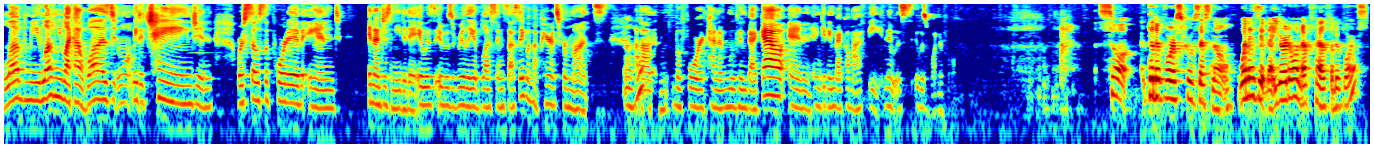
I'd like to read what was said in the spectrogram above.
loved me, loved me like I was, didn't want me to change, and were so supportive and and I just needed it. It was it was really a blessing. So I stayed with my parents for months Mhm. um, before kind of moving back out and and getting back on my feet, and it was it was wonderful. So the divorce process now. When is it that you're the one that filed for divorce?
